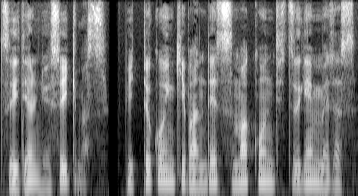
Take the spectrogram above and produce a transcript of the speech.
続いてのニュースいきます。ビットコイン基盤でスマコン実現目指す。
